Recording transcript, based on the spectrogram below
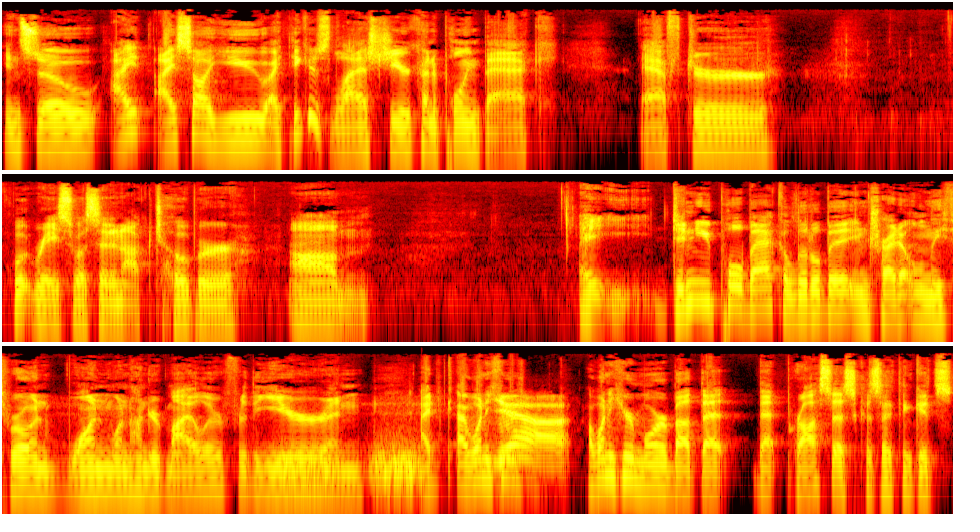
And so I, I saw you, I think it was last year, kind of pulling back after what race was it in October? Um, I, didn't you pull back a little bit and try to only throw in one 100 miler for the year? And I, I want to hear, Yeah. I want to hear more about that that process because I think it's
